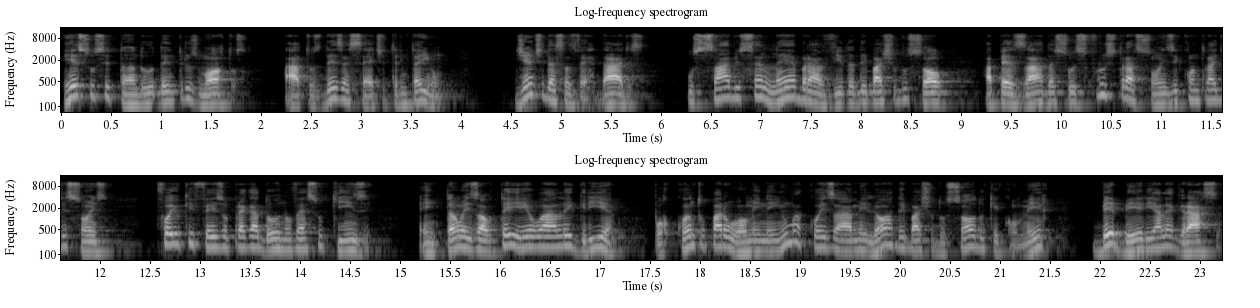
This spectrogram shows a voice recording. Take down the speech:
ressuscitando-o dentre os mortos. Atos 17, 31. Diante dessas verdades, o sábio celebra a vida debaixo do sol, apesar das suas frustrações e contradições. Foi o que fez o pregador no verso 15. Então exaltei eu a alegria, porquanto para o homem nenhuma coisa há melhor debaixo do sol do que comer beber e alegrar-se,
